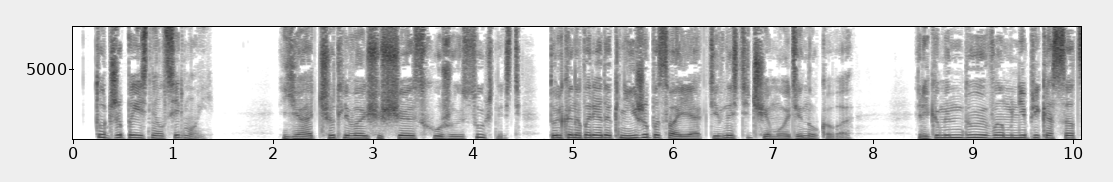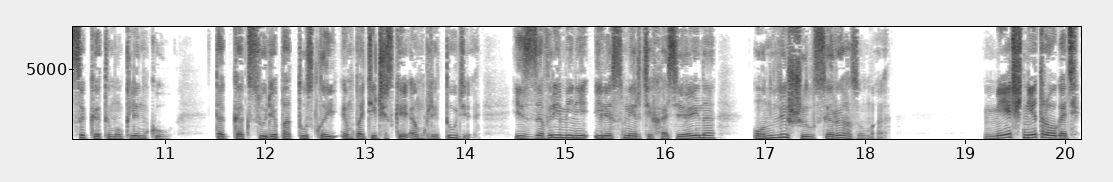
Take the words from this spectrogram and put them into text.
— тут же пояснил седьмой. «Я отчетливо ощущаю схожую сущность, только на порядок ниже по своей активности, чем у одинокого. Рекомендую вам не прикасаться к этому клинку, так как, судя по тусклой эмпатической амплитуде, из-за времени или смерти хозяина он лишился разума. «Меч не трогать!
